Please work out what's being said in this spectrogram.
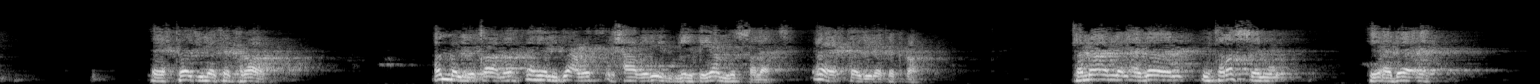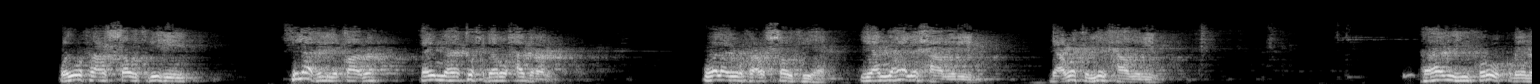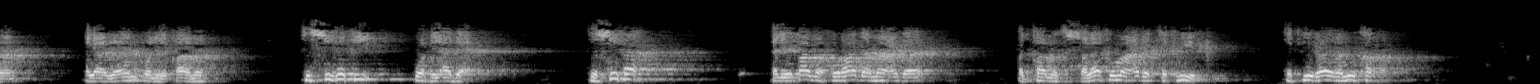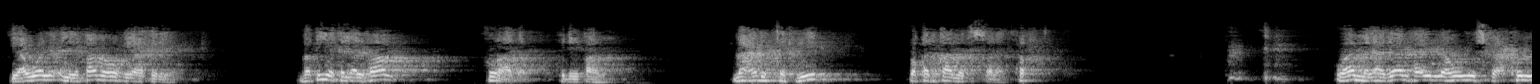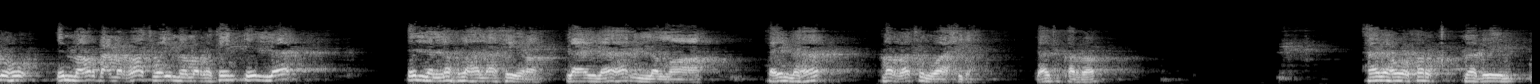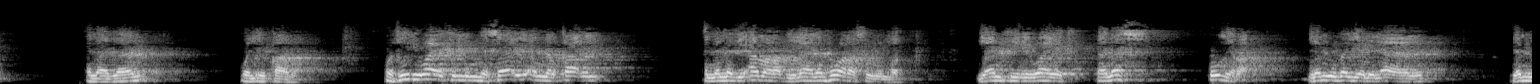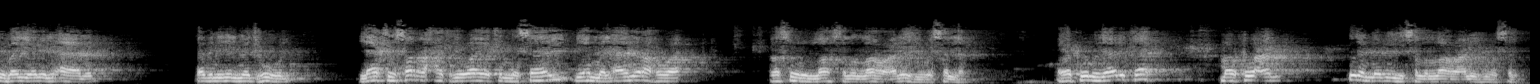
فيحتاج إلى تكرار. أما الإقامة فهي لدعوة الحاضرين للقيام للصلاة لا يحتاج إلى تكرار. كما أن الأذان يترسل في أدائه ويرفع الصوت به خلاف الإقامة فإنها تحذر حذرا ولا يرفع الصوت بها لأنها للحاضرين دعوة للحاضرين. هذه فروق بين الأذان والإقامة في الصفة وفي الأداء. في الصفة الإقامة فرادى ما عدا قد قامت الصلاة وما عدا التكبير. التكبير أيضا يكرر في أول الإقامة وفي آخرها بقية الألفاظ فرادى في الإقامة. ما عدا التكبير وقد قامت الصلاة فقط. وأما الأذان فإنه يشفع كله إما أربع مرات وإما مرتين إلا إلا اللفظة الأخيرة لا إله إلا الله فإنها مرة واحدة لا تكرر. هذا هو فرق ما بين الأذان والإقامة. وفي رواية للنساء أن القائل أن الذي أمر بلالا هو رسول الله. لأن في رواية أنس أمر لم يبين الآمر لم يبين الآمر مبني للمجهول. لكن صرحت رواية النسائي بأن الآمر هو رسول الله صلى الله عليه وسلم. ويكون ذلك مرفوعا إلى النبي صلى الله عليه وسلم.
